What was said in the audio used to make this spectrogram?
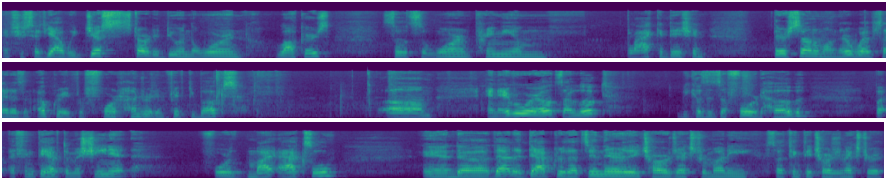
And she said, yeah, we just started doing the Warn lockers. So it's the Warn Premium Black Edition. They're selling them on their website as an upgrade for 450 bucks. Um, and everywhere else I looked, because it's a Ford hub, but I think they have to machine it for my axle and uh, that adapter that's in there, they charge extra money. So I think they charge an extra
